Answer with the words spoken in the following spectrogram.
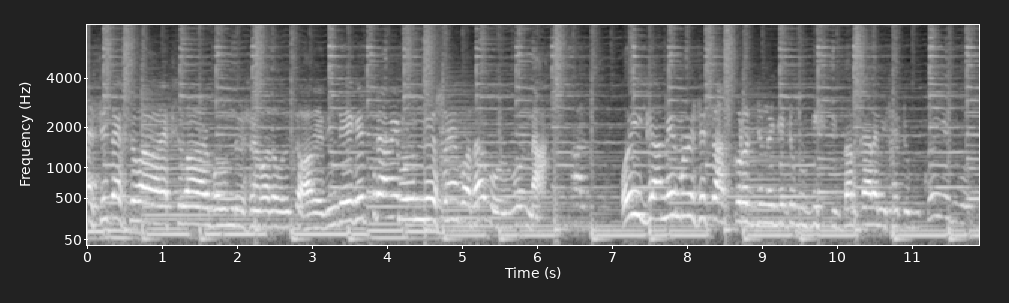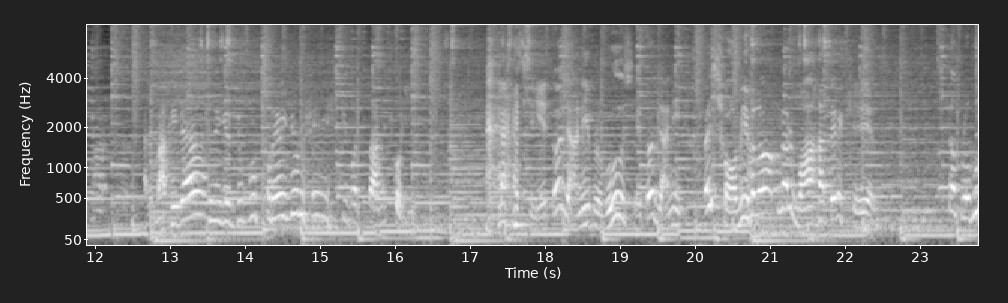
সেটা একশো বার একশো বার বরুণদেবের সঙ্গে কথা বলতে হবে। কিন্তু এক্ষেত্রে আমি বরুণদেবের সঙ্গে কথা বলব না। ওই গ্রামের মানুষের চাষ করার জন্য যেটুকু বৃষ্টির দরকার, আমি সেটুকু করে দেবো। আর বাকিটা যেটুকু প্রয়োজন সেই বৃষ্টিপাতটা আমি করি। সে তো জানি প্রভু, সে তো জানি। ওই সবই হলো আপনার বাঁ হাতের খেল। তা প্রভু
